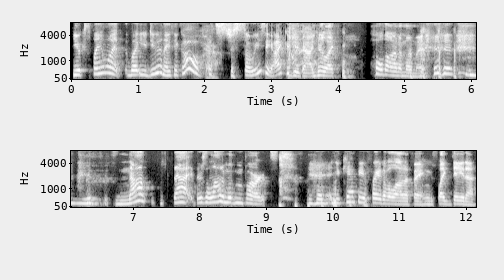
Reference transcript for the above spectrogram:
you explain what what you do, and they think, oh, yeah. it's just so easy. I could do that, and you're like, hold on a moment. it's not that. There's a lot of moving parts, and you can't be afraid of a lot of things like data.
